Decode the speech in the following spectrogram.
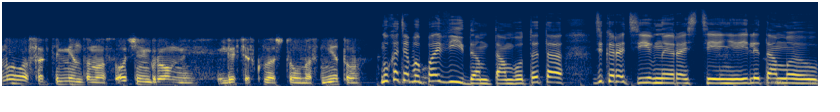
Ну, ассортимент у нас очень огромный. Легче сказать, что у нас нету. Ну, хотя бы по видам. Там вот это декоративные растения или там э,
